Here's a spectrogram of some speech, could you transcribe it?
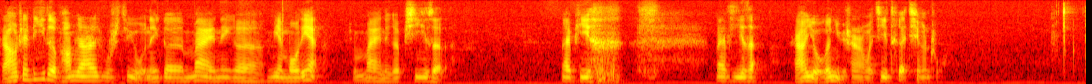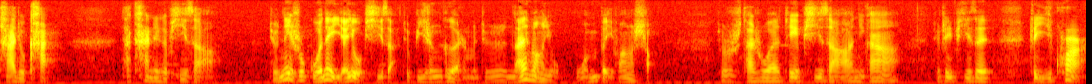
然后这 Lida 旁边不是就有那个卖那个面包店，就卖那个披萨的，卖披卖披萨。然后有个女生我记得特清楚，她就看，她看这个披萨啊，就那时候国内也有披萨，就必胜客什么，就是南方有，我们北方少。就是她说这个披萨啊，你看啊，就这披萨这一块儿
